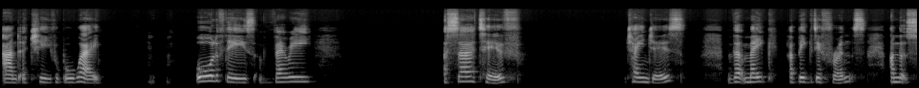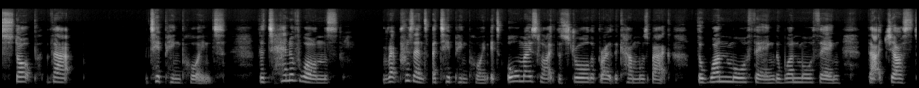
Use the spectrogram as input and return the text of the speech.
and achievable way. All of these very assertive changes that make a big difference and that stop that tipping point. The Ten of Wands represents a tipping point. It's almost like the straw that broke the camel's back. The one more thing, the one more thing that just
